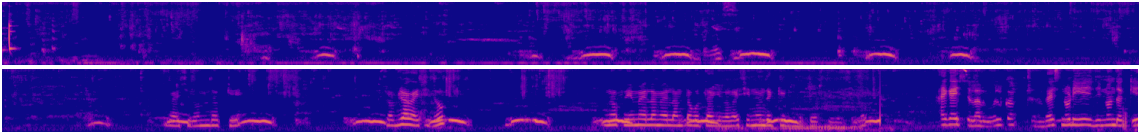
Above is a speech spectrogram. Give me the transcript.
ಗೈಸ್ ಗೈಸ್ ಇದೊಂದಕ್ಕೆ ಸಬ್ಜಾ ಗೈಸ್ ಇದು? ಇನ್ನು ಫೀಮೇಲ್ ಮೇಲ್ ಅಂತ ಗೊತ್ತಾಗಿಲ್ಲ ಗೈಸ್ ಇನ್ನೊಂದಕ್ಕೆ ಅಕ್ಕಿ ತೋರಿಸ್ತೀವಿ ಗೈಸ್ ಇದು. ಹಾಯ್ ಗೈಸ್ ಎಲ್ಲರಿಗೂ ವೆಲ್ಕಮ್ ಗೈಸ್ ನೋಡಿ ಇದು ಇನ್ನೊಂದಕ್ಕೆ.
